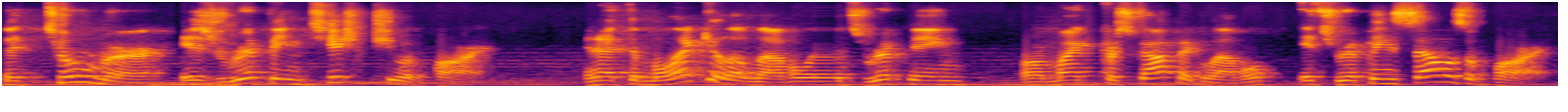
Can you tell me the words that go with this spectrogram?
the tumor is ripping tissue apart. And at the molecular level, it's ripping, or microscopic level, it's ripping cells apart.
